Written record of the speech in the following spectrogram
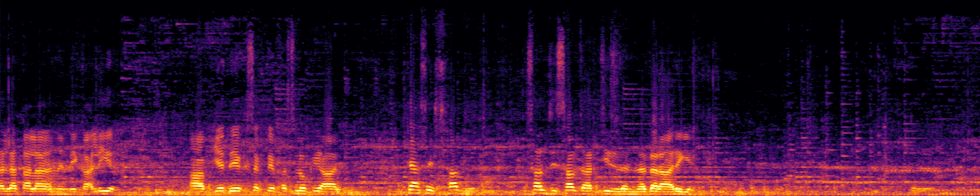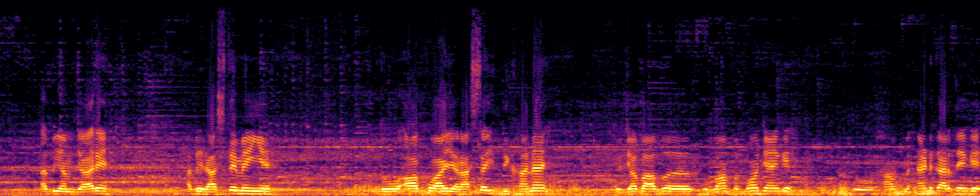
اللہ تعالیٰ نے نکالی ہے۔ آپ یہ دیکھ سکتے فصلوں کی حال۔ کیسے سب سبز سبز ہر چیز نظر آ رہی ہے۔ ابھی ہم جا رہے ہیں، ابھی راستے میں ہی ہیں۔ تو آپ کو آج راستہ ہی دکھانا ہے۔ تو جب آپ وہاں پر پہنچ جائیں گے تو ہم اینڈ کر دیں گے۔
